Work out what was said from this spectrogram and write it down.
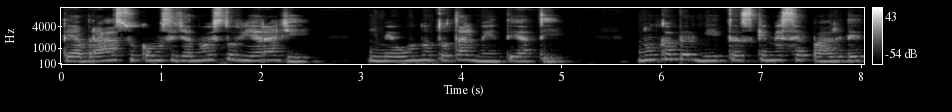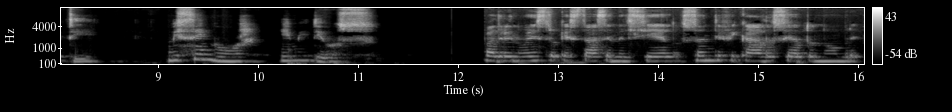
Te abrazo como si ya no estuviera allí y me uno totalmente a ti. Nunca permitas que me separe de ti, mi Señor y mi Dios. Padre nuestro que estás en el cielo, santificado sea tu nombre.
